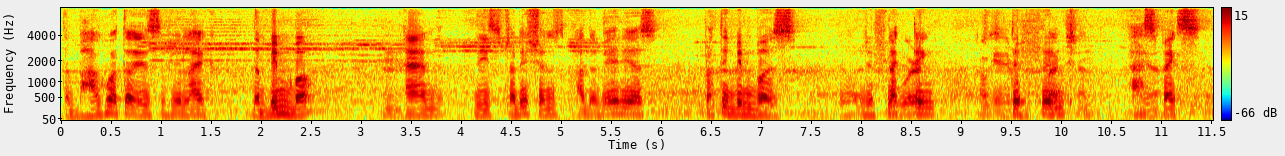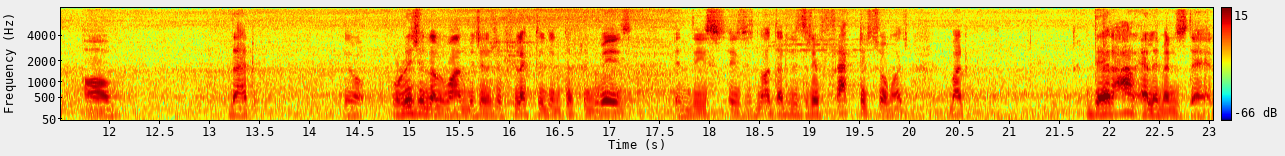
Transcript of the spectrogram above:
the Bhagavata is, if you like, the bimba, hmm. and these traditions are the various pratibimbas, you know, reflecting okay, different reflection, yeah. aspects of that you know original one which is reflected in different ways in these. It's not that it is refracted so much, but there are elements there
